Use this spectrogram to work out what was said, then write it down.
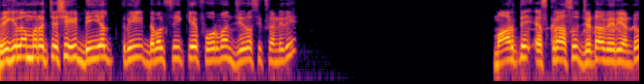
వెహికల్ నంబర్ వచ్చేసి DL three double CK four one zero six అండి ఇది. Maruti S cross Zeta variant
